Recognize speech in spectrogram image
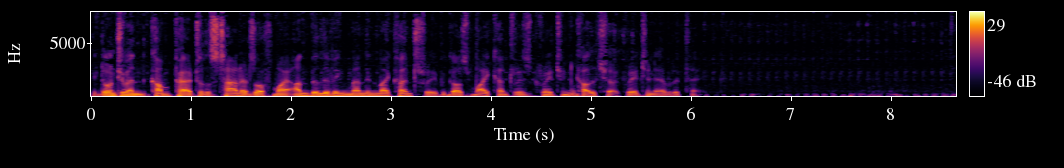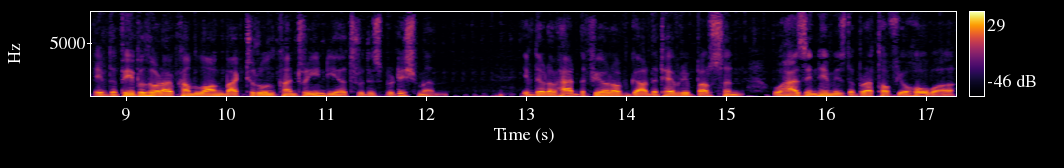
You don't even compare to the standards of my unbelieving men in my country because my country is great in culture great in everything. If the people who have come long back to rule country India through this British men if they would have had the fear of God, that every person who has in him is the breath of Jehovah,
